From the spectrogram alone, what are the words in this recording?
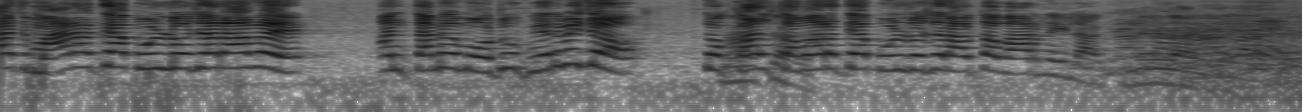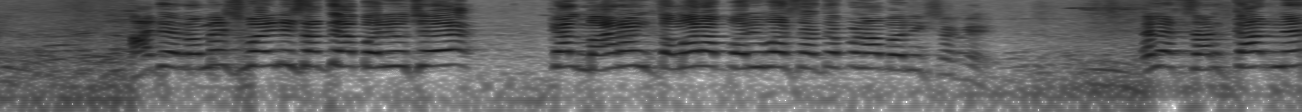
આજ મારા ત્યાં બુલડોઝર આવે અને તમે મોઢું ફેરવી જાઓ તો કાલ તમારે ત્યાં બુલડોઝર આવતા વાર નહીં લાગે. આજે રમેશભાઈની સાથે આ બન્યું છે. કાલ મારા તમારા પરિવાર સાથે પણ આ બની શકે. એટલે સરકારને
